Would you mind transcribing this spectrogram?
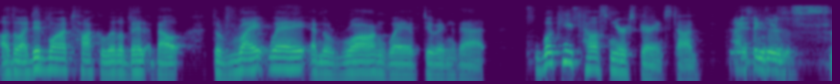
Although I did want to talk a little bit about the right way and the wrong way of doing that. What can you tell us in your experience, Todd? I think there's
